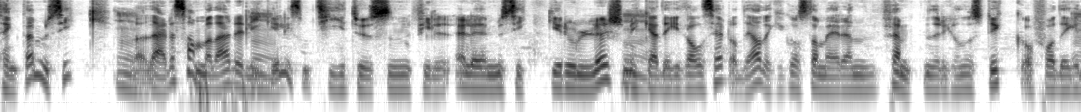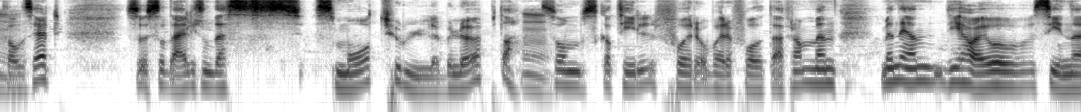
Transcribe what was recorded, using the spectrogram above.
tenk deg musikk. Mm. Det er det samme der. Det ligger mm. liksom 10 000 musikkruller som mm. ikke er digitalisert, og det hadde ikke kosta mer enn 1500 kroner stykk å få digitalisert. Mm. Så, det er liksom det er små tullebeløp da, mm. som skal til for å bare få dette fram. Men, men igjen, de har jo sine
